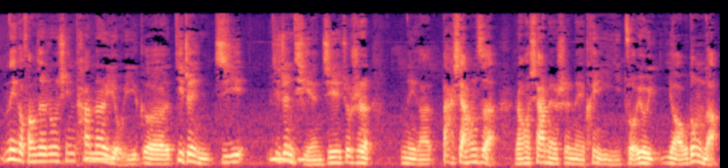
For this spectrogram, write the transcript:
那个防灾中心，它那儿有一个地震机、地震体验机，就是那个大箱子，然后下面是那可以左右摇动的，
